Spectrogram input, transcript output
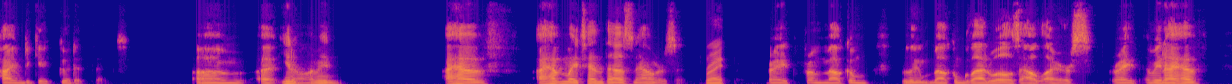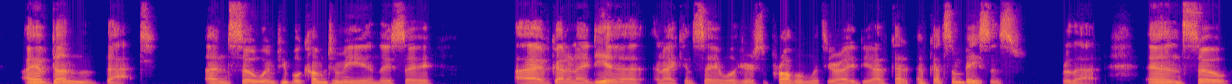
time to get good at things. Um, uh, you know, I mean, I have I have my ten thousand hours in right right from Malcolm Malcolm Gladwell's Outliers. Right. I mean, I have I have done that, and so when people come to me and they say, I've got an idea, and I can say, well, here's the problem with your idea. I've got I've got some basis for that, and so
